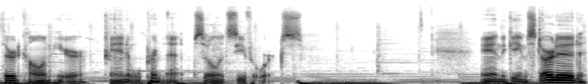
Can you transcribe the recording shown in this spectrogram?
third column here and it will print that. So let's see if it works and the game started,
